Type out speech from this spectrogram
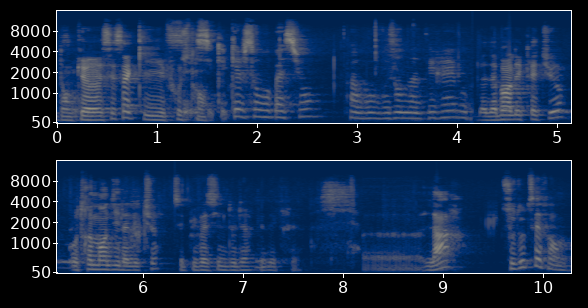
Donc euh, c'est ça qui est frustrant. C'est- c'est- quelles sont vos passions? Enfin, vos, vos d'intérêt vos- Bah, D'abord l'écriture, autrement dit la lecture, c'est plus facile de lire que d'écrire. Euh, L'art, sous toutes ses formes.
